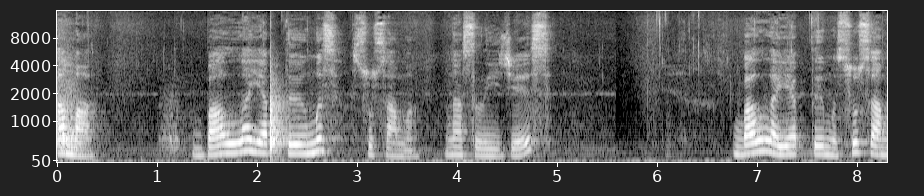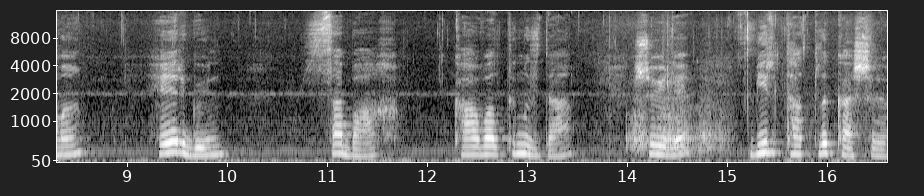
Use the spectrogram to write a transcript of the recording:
Ama balla yaptığımız susamı nasıl yiyeceğiz? Balla yaptığımız susamı her gün sabah kahvaltımızda şöyle bir tatlı kaşığı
